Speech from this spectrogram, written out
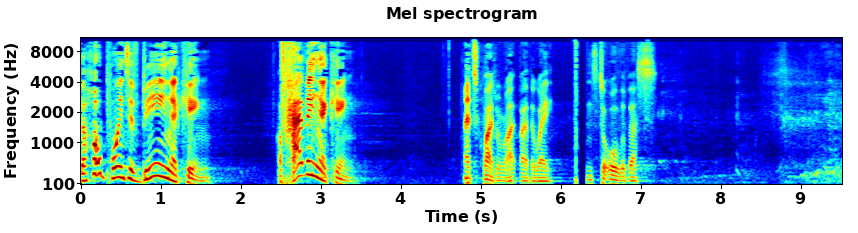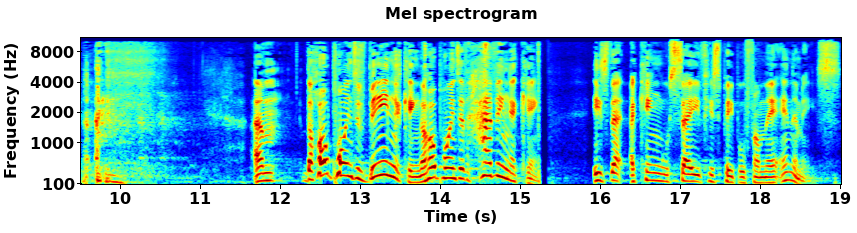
The whole point of being a king, of having a king. That's quite all right, by the way. Happens to all of us. um, the whole point of being a king, the whole point of having a king, is that a king will save his people from their enemies.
